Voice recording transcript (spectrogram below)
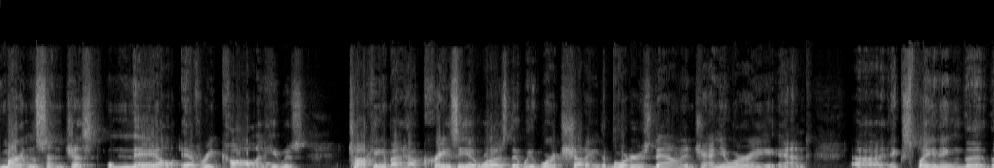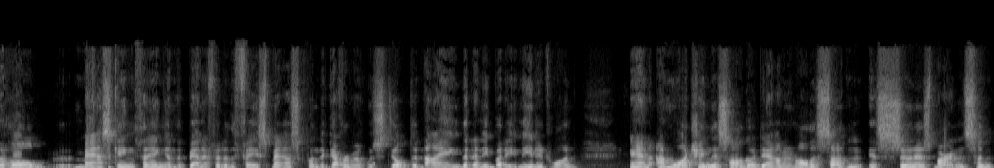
Martenson just nail every call, and he was talking about how crazy it was that we weren't shutting the borders down in January and uh, explaining the, the whole masking thing and the benefit of the face mask when the government was still denying that anybody needed one. And I'm watching this all go down. And all of a sudden, as soon as Martenson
